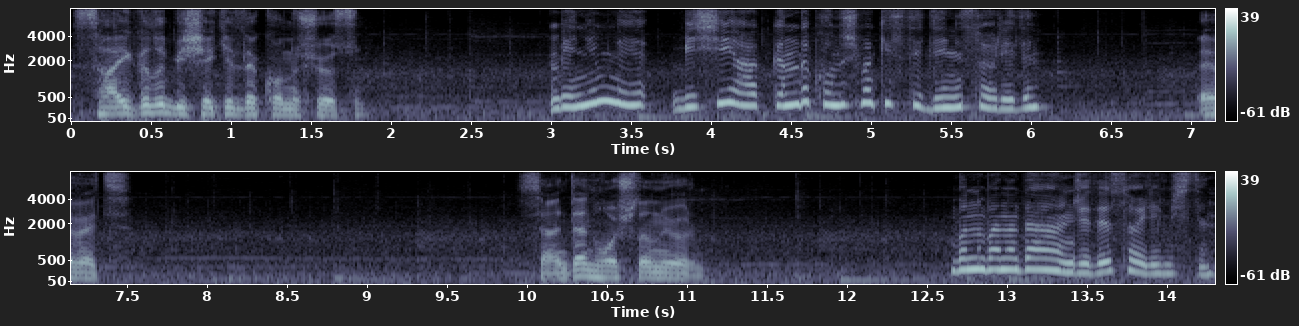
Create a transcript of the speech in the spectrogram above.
saygılı bir şekilde konuşuyorsun? Benimle bir şey hakkında konuşmak istediğini söyledin. Evet. Senden hoşlanıyorum. Bunu bana daha önce de söylemiştin.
